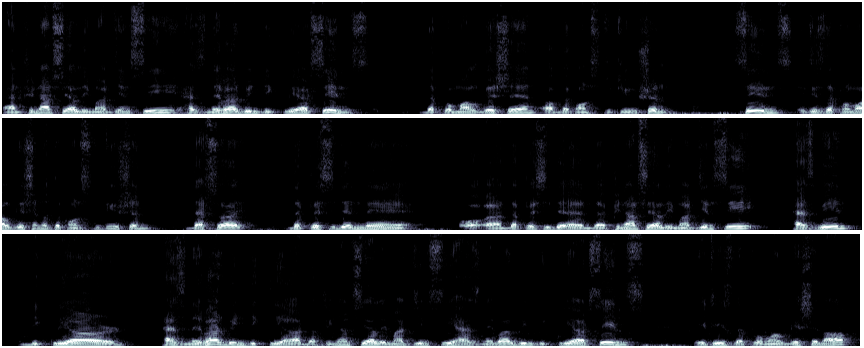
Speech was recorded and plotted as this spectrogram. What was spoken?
and financial emergency has never been declared since the promulgation of the constitution. Since it is the promulgation of the constitution, that's why the president may uh, the president the financial emergency has been declared has never been declared. The financial emergency has never been declared since it is the promulgation of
